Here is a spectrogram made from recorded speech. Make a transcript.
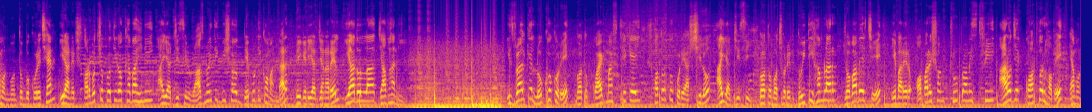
এমন মন্তব্য করেছেন ইরানের সর্বোচ্চ প্রতিরক্ষা বাহিনী আইআরজিসির রাজনৈতিক বিষয়ক deputy commander brigadier general Yadollah Javani. ইসরায়েলকে লক্ষ্য করে গত কয়েক মাস থেকেই সতর্ক করে আসছিল আইআরজিসি। গত বছরের দুইটি হামলার জবাবের চেয়ে এবারের অপারেশন ট্রু প্রমিস থ্রি আরও যে কঠোর হবে এমন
